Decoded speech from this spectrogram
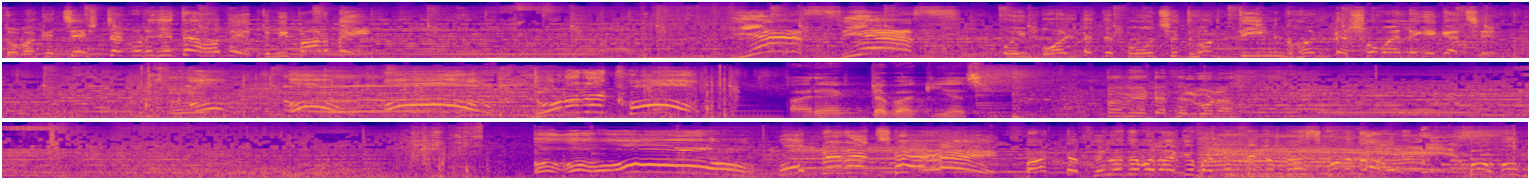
তোমাকে চেষ্টা করে যেতে হবে তুমি পারবে। ইয়েস ইয়েস ওই বলটাতে পৌঁছে ধর তিন ঘণ্টা সময় লেগে গেছে। ও, ও, ও, ধরে রেখো। আর একটা বাকি আছে। আমি এটা ফেলব না। ও ও ও ও পেরেছে। বাটটা ফেলে দেবার আগে বাটনটা প্রেস করে দাও। খুব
